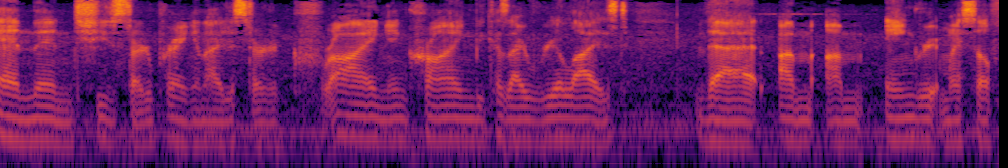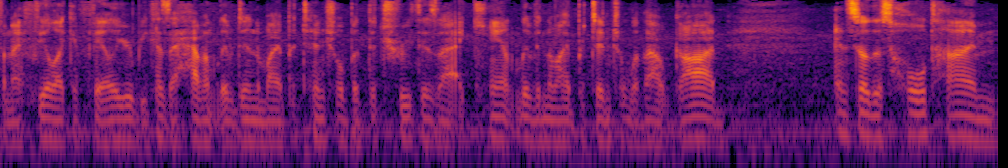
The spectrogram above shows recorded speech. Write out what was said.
And then she just started praying, and I just started crying and crying because I realized that I'm I'm angry at myself and I feel like a failure because I haven't lived into my potential but the truth is I can't live into my potential without God. And so this whole time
